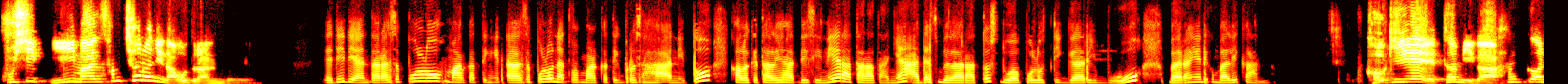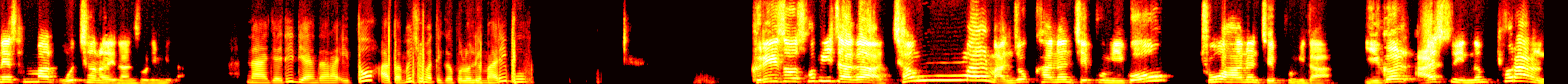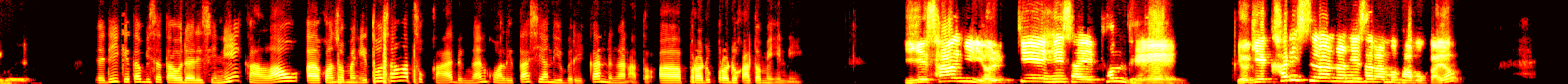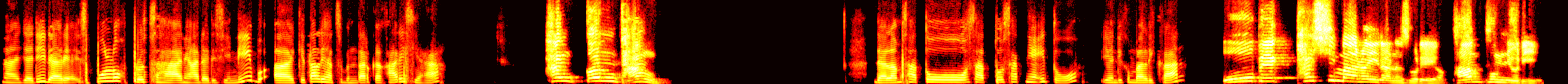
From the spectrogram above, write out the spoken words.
92만 3천 원이 나오더라는 거예요. Jadi di antara 10 marketing uh, 10 network marketing perusahaan itu kalau kita lihat di sini rata-ratanya ada 923 ribu barang yang dikembalikan. 거기에 애터미가 한 건에 3만 5천 원이라는 소리입니다. Nah, jadi di antara itu Atomi cuma 35 ribu. 그래서 소비자가 정말 만족하는 제품이고 좋아하는 제품이다. 이걸 알 수 있는 표라는 거예요. Jadi kita bisa tahu dari sini kalau uh, konsumen itu sangat suka dengan kualitas yang diberikan dengan atau uh, produk-produk Atomi ini. 이게 상위 10개 회사의 표인데 여기에 카리스라는 회사를 한번 봐볼까요? Nah, jadi dari 10 perusahaan yang ada di sini uh, kita lihat sebentar ke Karis ya. 한 건당 Dalam satu satu setnya itu yang dikembalikan 580만 원이라는 소리예요. 반품률이.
